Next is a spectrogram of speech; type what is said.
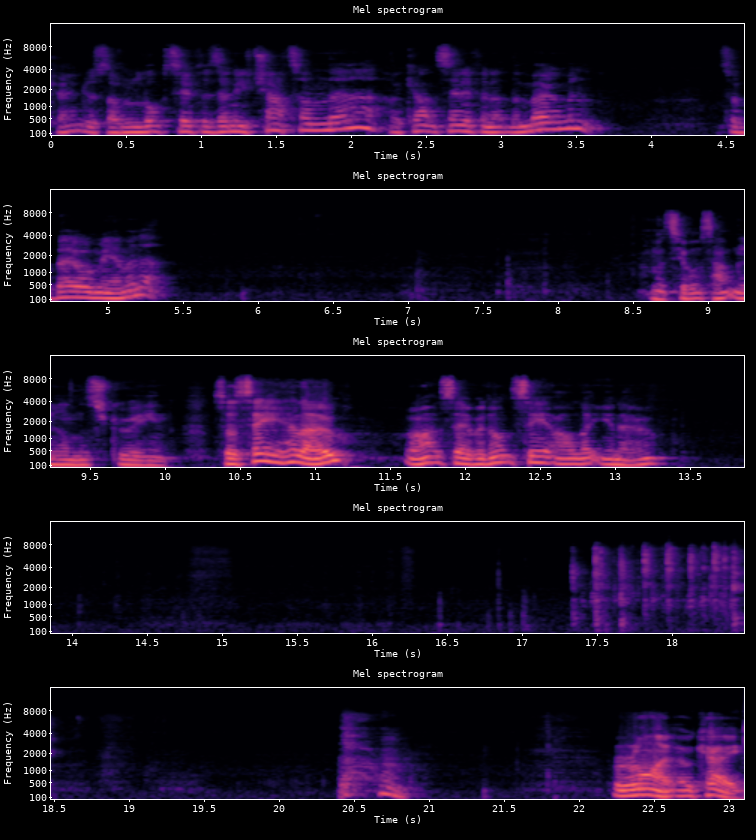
Okay, I'm just having a look to see if there's any chat on there. I can't see anything at the moment, so bear with me a minute. Let's see what's happening on the screen. So say hello. All right, so if I don't see it, I'll let you know. right, okay.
